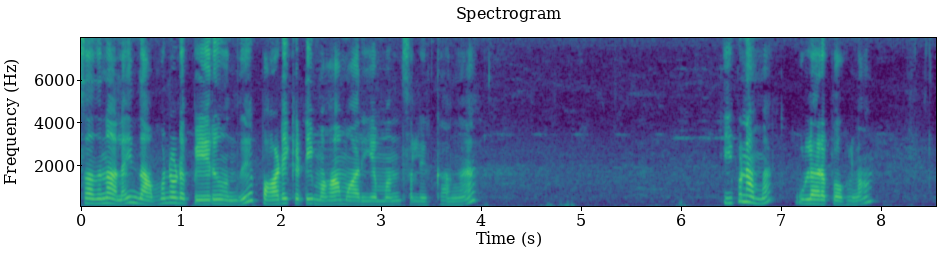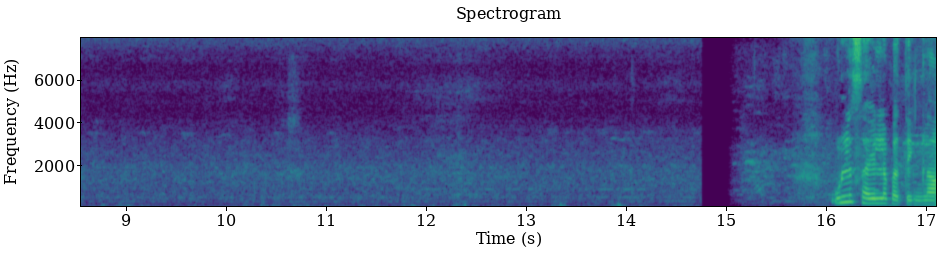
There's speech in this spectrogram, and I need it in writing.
ஸோ அதனால் இந்த அம்மனோட பேரும் வந்து பாடைக்கட்டி மகா மாரியம்மன் சொல்லியிருக்காங்க. இப்போ நம்ம உள்ளார போகலாம். உள்ள சைடில் பார்த்தீங்களா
